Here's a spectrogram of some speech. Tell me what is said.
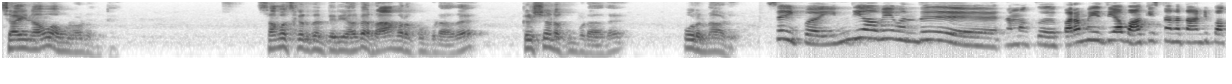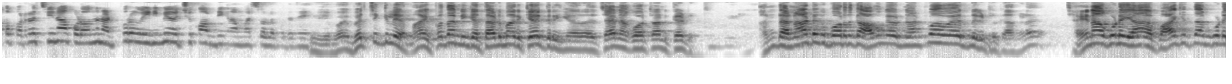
சைனாவும் அவங்களோட இருக்காங்க. சமஸ்கிருதம் தெரியாத ராமரை கும்பிடாத கிருஷ்ணனை கும்பிடாத ஒரு நாடு. சார் இப்போ இந்தியாவே வந்து நமக்கு பரமேதியா பாகிஸ்தானை தாண்டி பார்க்கப்படுற சீனா கூட வந்து நட்புறவு இனிமே வச்சுக்கோம் அப்படிங்கிற மாதிரி சொல்லப்படுது. வச்சுக்கலையேம்மா. இப்போ தான் நீங்கள் தடுமாறி கேட்குறீங்க சைனா கோட்டான்னு கேட்டுக்கிட்டு இருக்கீங்க. அந்த நாட்டுக்கு போகிறதுக்கு அவங்க நட்பாகவே இருந்துக்கிட்டு இருக்காங்களே. சைனா கூட யா பாகிஸ்தான் கூட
